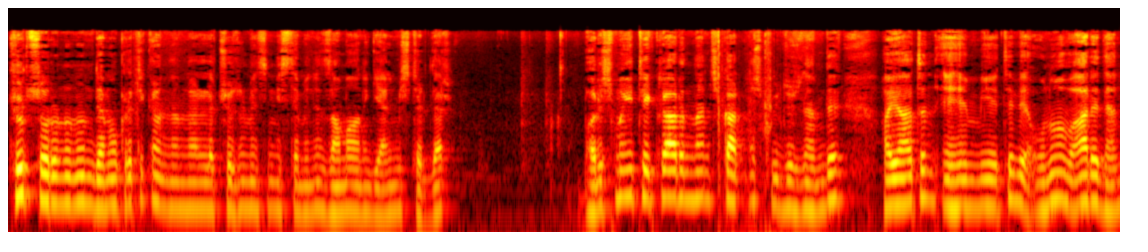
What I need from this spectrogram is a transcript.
Kürt sorununun demokratik önlemlerle çözülmesini istemenin zamanı gelmiştir der. Barışmayı tekrarından çıkartmış bir düzlemde hayatın ehemmiyeti ve onu var eden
